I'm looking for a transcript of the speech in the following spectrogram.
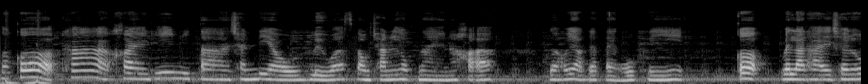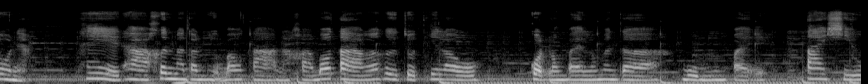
แล้วก็ถ้าใครที่มีตาชั้นเดียว หรือว่าสองชั้นหลบในนะคะ แล้วอยากจะแต่งลุคนี้ ก็เวลาทาอายแชโดว์เนี่ย ให้ทาขึ้นมาตอนถึงเบ้าตานะคะ เบ้าตาก็คือจุดที่เรากดลงไปแล้วมันจะบุ๋มลงไปใต้คิ้ว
